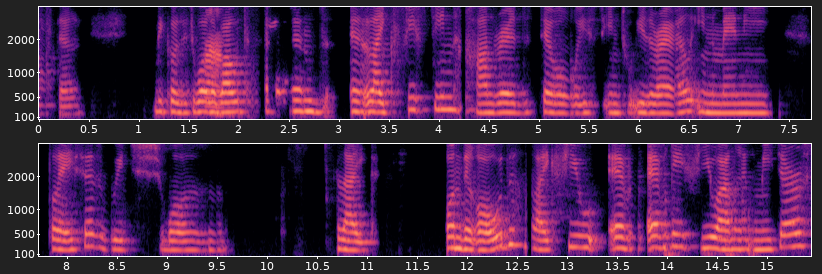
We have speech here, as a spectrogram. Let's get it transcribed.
after. because it was Wow. about thousand, uh, like fifteen hundred terrorists into Israel in many places, which was like on the road, like few every few hundred meters,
